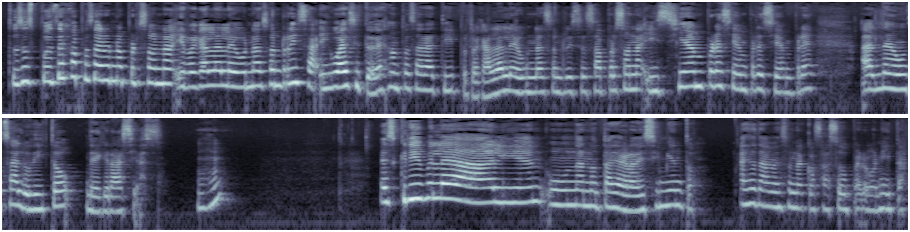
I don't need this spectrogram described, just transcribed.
Entonces, pues deja pasar a una persona y regálale una sonrisa. Igual si te dejan pasar a ti, pues regálale una sonrisa a esa persona y siempre, siempre, siempre hazle un saludito de gracias. Escríbele a alguien una nota de agradecimiento. Esa también es una cosa súper bonita.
